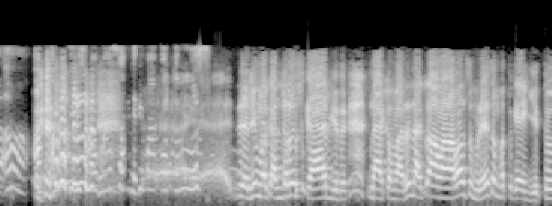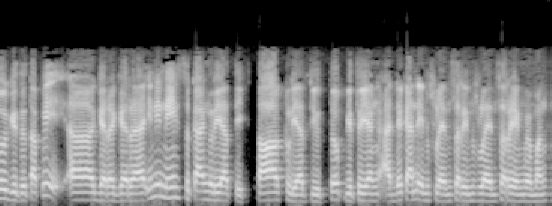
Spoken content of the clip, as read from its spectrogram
Heeh, aku, aku jadi suka masak jadi makan terus. Jadi makan terus kan gitu. Nah kemarin aku awal-awal sebenarnya sempet kayak gitu gitu. Tapi eh, gara-gara ini nih suka ngeliat TikTok, lihat YouTube gitu yang ada kan influencer-influencer yang memang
